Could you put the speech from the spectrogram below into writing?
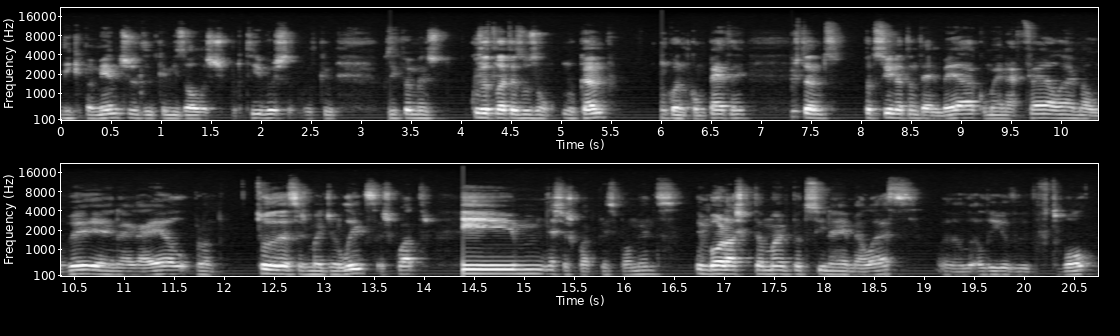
de, equipamentos, de camisolas desportivas, de, os equipamentos que os atletas usam no campo enquanto competem. Portanto, patrocina tanto a NBA como a NFL, a MLB, a NHL, pronto, todas essas Major Leagues, as quatro, e hum, estas quatro principalmente, embora acho que também patrocina a MLS, a, Liga de, de, Futebol.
